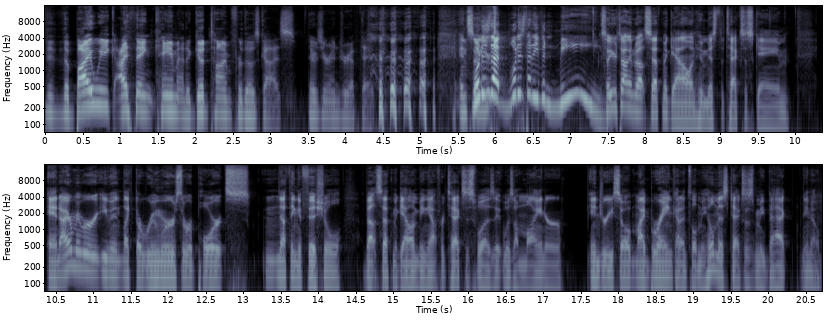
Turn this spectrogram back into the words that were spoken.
the, the bye week I think came at a good time for those guys. There's your injury update. and so what does that what does that even mean? So you're talking about Seth McGowan who missed the Texas game, and I remember even like the rumors, the reports, nothing official about Seth McGowan being out for Texas was it was a minor injury. So my brain kind of told me he'll miss Texas and be back, you know,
